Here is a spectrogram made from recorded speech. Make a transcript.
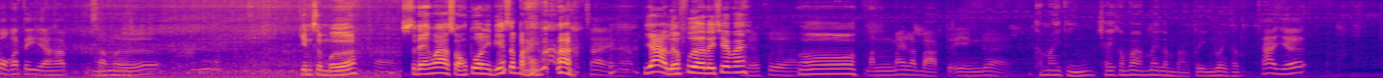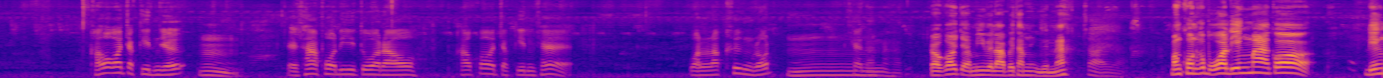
ปกติอะครับ เสมอ กินเสมอ ครับ แสดงว่าสองตัวนี่เลี้ยงสบายมากใช่ครับหญ้าเหลือเฟือเลยใช่ไหมเหลือเฟือครับ อ๋อมันไม่ลำบากตัวเองด้วย ทำไมถึงใช้คำว่าไม่ลำบากตัวเองด้วยครับ ถ้าเยอะเขาก็จะกินเยอะ อืม แต่ถ้าพอดีตัวเราเขาก็จะกินแค่ วันละครึ่งรถอืมแค่นั้นนะครับ เราก็จะมีเวลาไปทำอย่างอื่นนะ ใช่ครับบางคนก็บอกว่าเลี้ยงมากก็เลี้ยง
